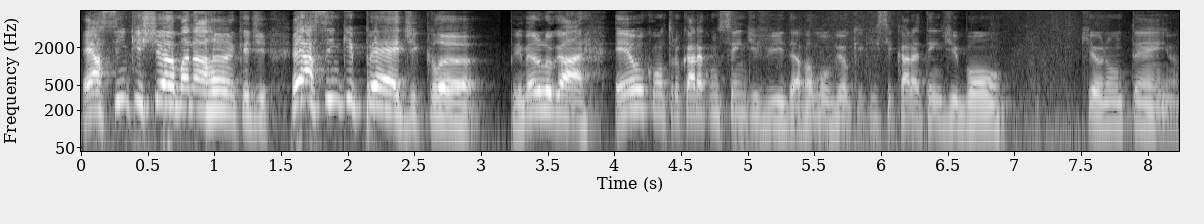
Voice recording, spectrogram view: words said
É assim que chama na Ranked! É assim que pede, clã! Primeiro lugar, eu contra o cara com 100 de vida. Vamos ver o que, que esse cara tem de bom que eu não tenho.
